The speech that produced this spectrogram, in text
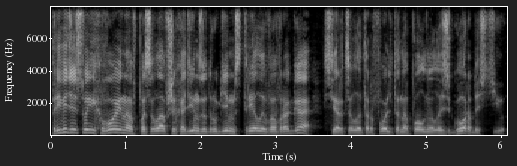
При виде своих воинов, посылавших один за другим стрелы во врага, сердце Леттерфольта наполнилось гордостью.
